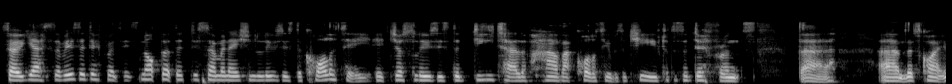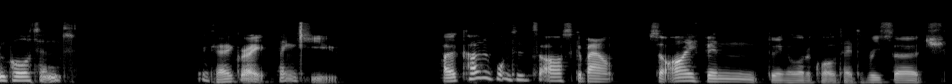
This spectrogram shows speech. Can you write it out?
So, yes, there is a difference. It's not that the dissemination loses the quality, it just loses the detail of how that quality was achieved. There's a difference there um, that's quite important. Okay, great. Thank you. I kind of wanted to ask about so I've been doing a lot of qualitative research,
